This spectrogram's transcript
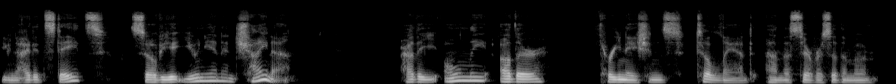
The United States, Soviet Union, and China are the only other three nations to land on the surface of the moon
